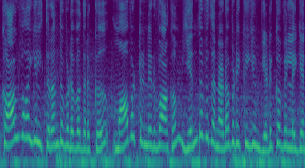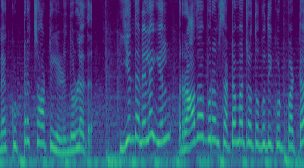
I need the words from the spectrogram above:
கால்வாயில் திறந்து விடுவதற்கு மாவட்ட நிர்வாகம் எந்தவித நடவடிக்கையும் எடுக்கவில்லை என குற்றச்சாட்டு எழுந்துள்ளது. இந்த நிலையில் ராதாபுரம் சட்டமன்ற தொகுதிக்குட்பட்ட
